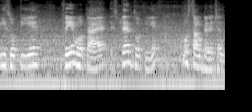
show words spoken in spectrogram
पीस होती है, फेम होता है, स्ट्रेंथ होती है, वो साउथ डायरेक्शन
